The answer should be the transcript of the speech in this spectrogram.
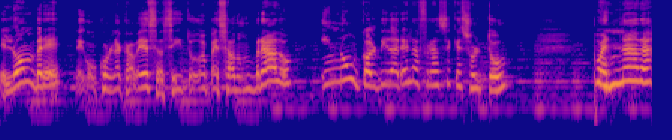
El hombre negó con la cabeza así, todo apesadumbrado, y nunca olvidaré la frase que soltó. Pues nada,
